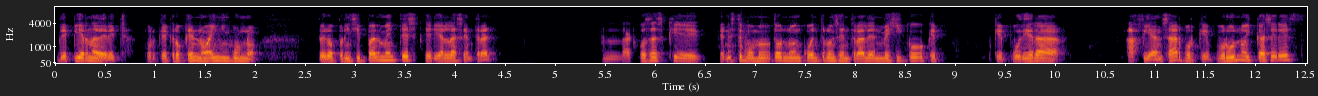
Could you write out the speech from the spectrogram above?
de pierna derecha, porque creo que no hay ninguno. Pero principalmente sería la central. La cosa es que en este momento no encuentro un central en México que, que pudiera afianzar, porque Bruno y Cáceres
